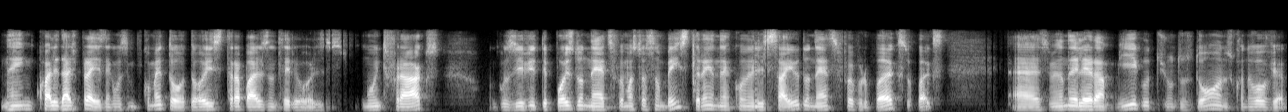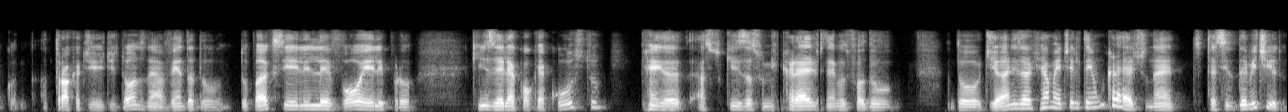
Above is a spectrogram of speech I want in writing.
nem qualidade para isso, né? Como você comentou, dois trabalhos anteriores muito fracos. Inclusive, depois do Nets, foi uma situação bem estranha, né? Quando ele saiu do Nets foi para o Bucks. O Bucks, é, se me engano, ele era amigo de um dos donos, quando houve a, a troca de, de, donos, né? A venda do, do Bucks, e ele levou ele pro. quis ele a qualquer custo, quis assumir crédito, né? Quando falou do, do Giannis, é realmente ele tem um crédito, né? De ter sido demitido.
